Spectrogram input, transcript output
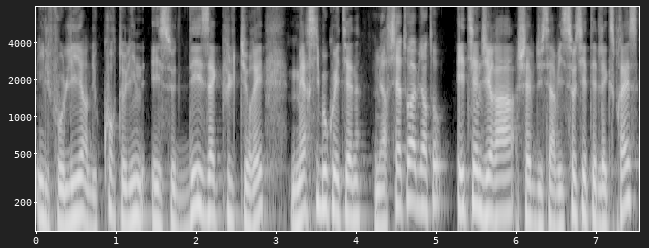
Il faut lire du Courteline et se désacculturer. Merci beaucoup Étienne. Merci à toi, à bientôt. Étienne Girard, chef du service Société de l'Express.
